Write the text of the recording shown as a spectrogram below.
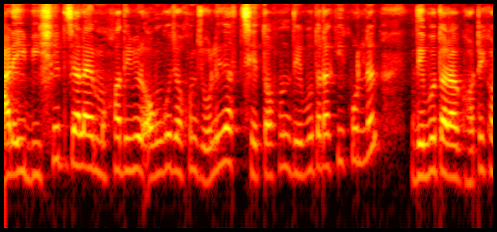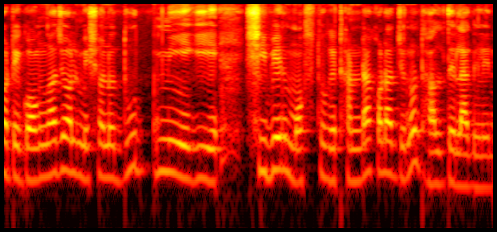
আর এই বিষের জ্বালায় মহাদেবের অঙ্গ যখন জ্বলে যাচ্ছে, তখন দেবতারা কি করলেন? দেবতারা ঘটে ঘটে গঙ্গা জল মেশানো দুধ নিয়ে গিয়ে শিবের মস্তকে ঠান্ডা করার জন্য ঢালতে লাগলেন।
